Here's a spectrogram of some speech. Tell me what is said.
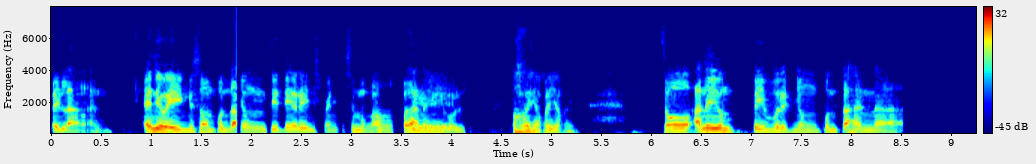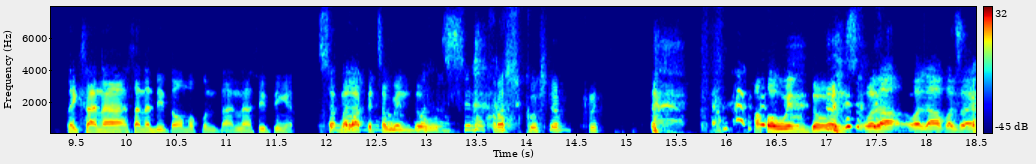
kailangan. Anyway, gusto kong punta yung seating arrangement kasi mukhang wala na yung rules. Okay, okay, okay. So, ano yung favorite nyong puntahan na like sana sana dito ako mapunta na sitting at sa malapit sa Windows. Sino crush ko syempre? ako Windows. Wala wala ako sa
